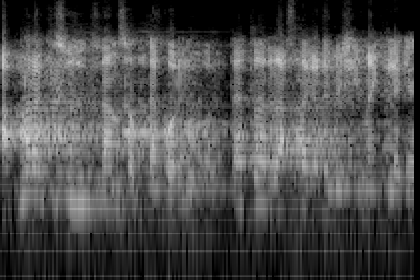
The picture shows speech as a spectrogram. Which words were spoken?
আপনারা কিছু যদি দান সৎকা করেন তাই তো আর রাস্তাঘাটে বেশি মাইক লেগে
